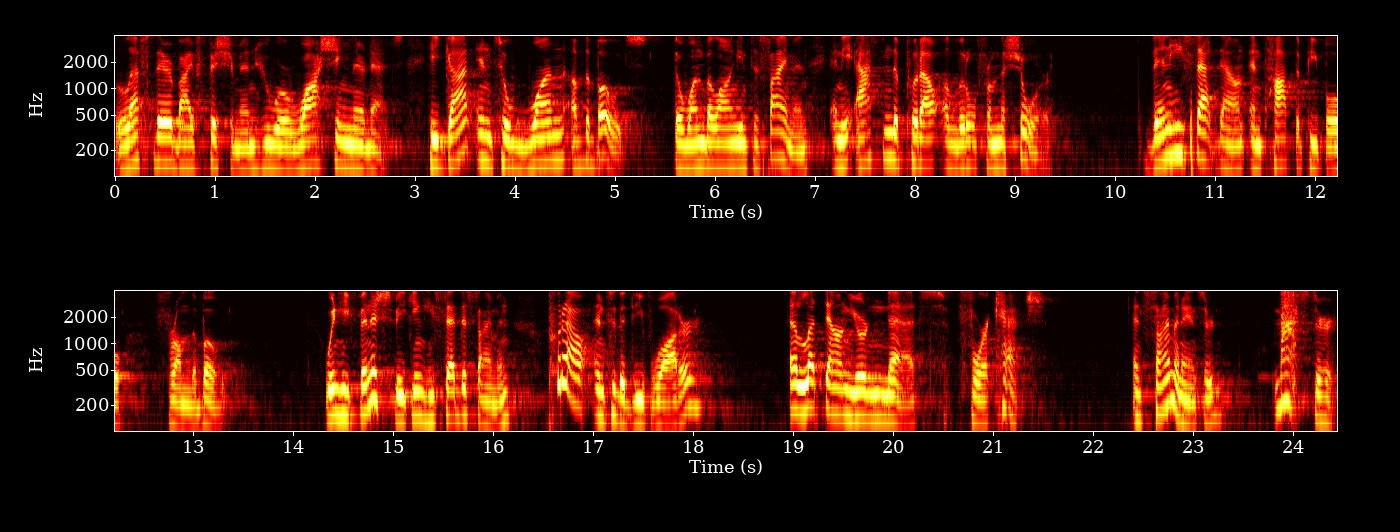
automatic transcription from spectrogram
left there by fishermen who were washing their nets. He got into one of the boats, the one belonging to Simon, and he asked him to put out a little from the shore. Then he sat down and taught the people from the boat. When he finished speaking, he said to Simon, Put out into the deep water and let down your nets for a catch. And Simon answered, Master,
